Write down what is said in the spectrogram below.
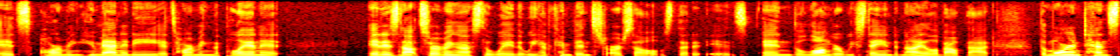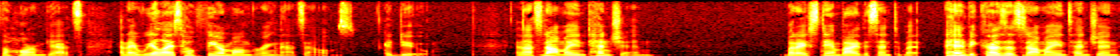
It's harming humanity, it's harming the planet. It is not serving us the way that we have convinced ourselves that it is. And the longer we stay in denial about that, the more intense the harm gets. And I realize how fear mongering that sounds. I do. And that's not my intention. But I stand by the sentiment. And because it's not my intention,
